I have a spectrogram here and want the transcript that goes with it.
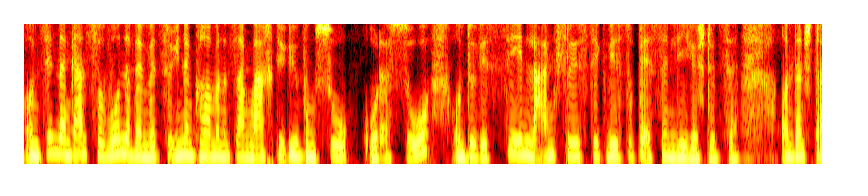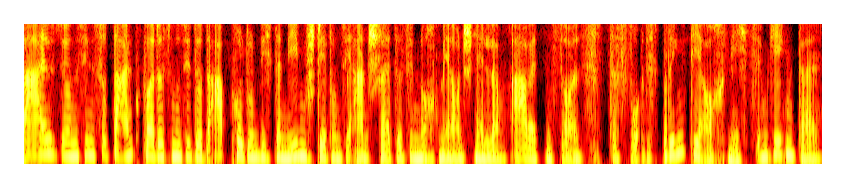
und sind dann ganz verwundert, wenn wir zu ihnen kommen und sagen, mach die Übung so oder so und du wirst sehen, langfristig wirst du besser in Liegestütze. Und dann strahlen sie und sind so dankbar, dass man sie dort abholt und nicht daneben steht und sie anschreit, dass sie noch mehr und schneller arbeiten sollen. Das, das bringt dir auch nichts. Im Gegenteil.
